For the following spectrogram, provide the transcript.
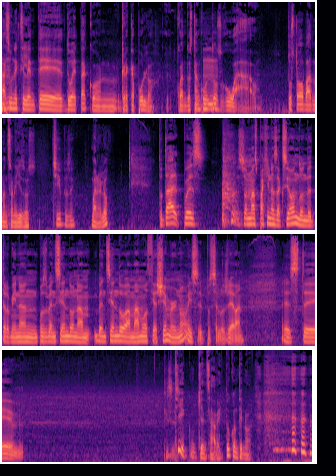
Hace un excelente dueta con Grecapulo. Cuando están juntos, Mm. wow. Pues todo Batman son ellos dos. Sí, pues sí. Bueno, ¿y luego? Total, pues son más páginas de acción donde terminan pues venciendo, na- venciendo a Mammoth y a Shimmer, ¿no? Y se, pues se los llevan. Este... ¿Qué es eso? Sí, quién sabe. Tú continúa.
